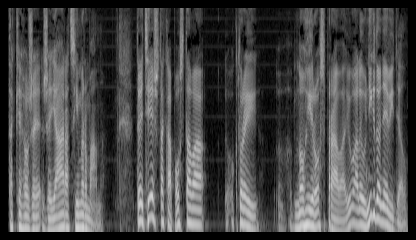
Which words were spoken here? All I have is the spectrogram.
takého, že, že Jára Zimmermann. To je tiež taká postava, o ktorej mnohí rozprávajú, ale ju nikto nevidel.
